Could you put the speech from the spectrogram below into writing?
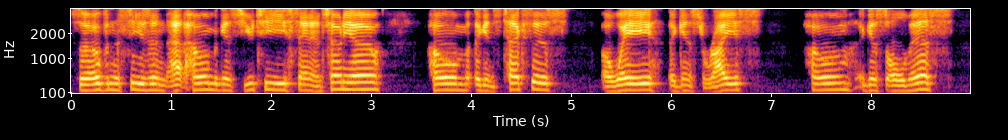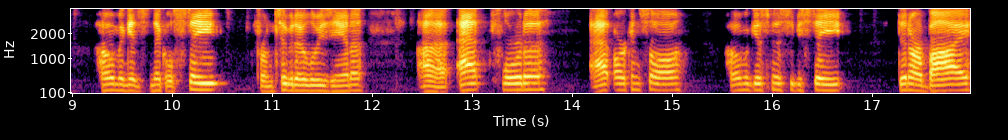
So open the season at home against UT San Antonio, home against Texas, away against Rice, home against Ole Miss, home against Nicholls State from Thibodaux, Louisiana, uh, at Florida, at Arkansas, home against Mississippi State, then our bye,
